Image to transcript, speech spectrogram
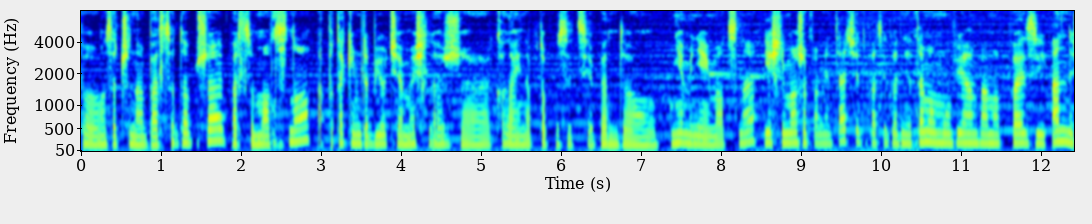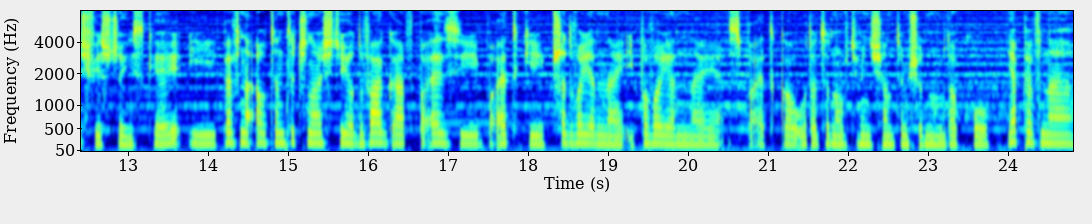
bo zaczyna bardzo dobrze, bardzo mocno, a po takim debiucie myślę, że kolejne propozycje będą nie mniej mocne. Jeśli może pamiętacie, dwa tygodnie temu mówiłam Wam o poezji Anny Świeszczyńskiej i pewna autentyczność i odwaga w poezji poetki przedwojennej i powojennej z poetką urodzoną w 97 roku. Ja pewne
